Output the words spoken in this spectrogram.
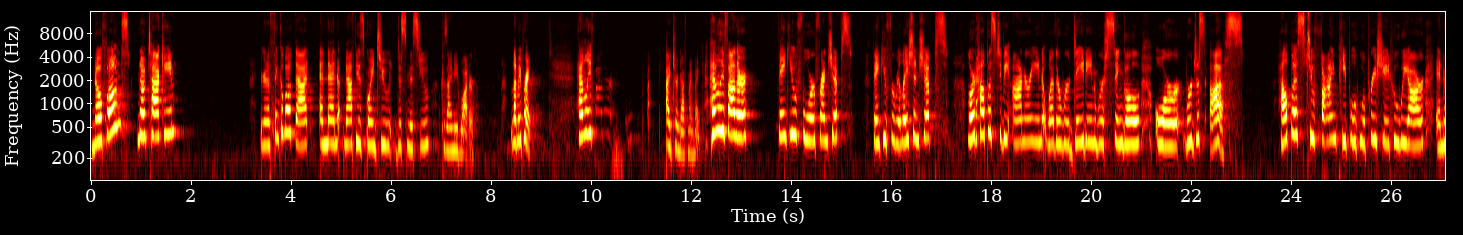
no phones, no talking. You're going to think about that, and then Matthew's going to dismiss you because I need water. Let me pray. Heavenly Father, I turned off my mic. Heavenly Father, thank you for friendships. Thank you for relationships. Lord, help us to be honoring whether we're dating, we're single, or we're just us. Help us to find people who appreciate who we are and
